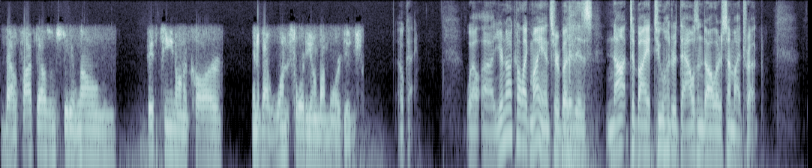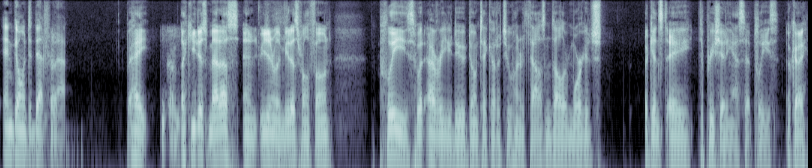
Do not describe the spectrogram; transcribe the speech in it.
about 5,000 student loan, 15 on a car, and about 140 on my mortgage. Okay. Well, uh, you're not going to like my answer, but it is not to buy a two hundred thousand dollar semi truck and go into debt for that. But hey, Okay. like you just met us and you didn't really meet us from the phone. Please, whatever you do, don't take out a two hundred thousand dollar mortgage against a depreciating asset, please. Okay.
